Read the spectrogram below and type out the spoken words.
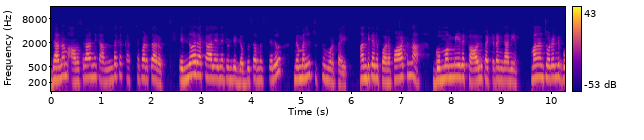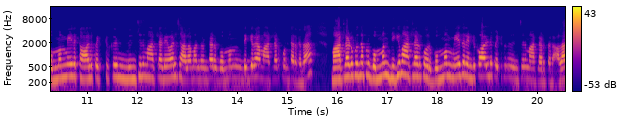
ధనం అవసరానికి అందక కష్టపడతారు. ఎన్నో రకాలైనటువంటి డబ్బు సమస్యలు మిమ్మల్ని చుట్టుముడతాయి. అందుకని పొరపాటున గుమ్మం మీద కాలు పెట్టడం కానీ మనం చూడండి గుమ్మం మీద కాలు పెట్టుకుని నుంచుని మాట్లాడే వాళ్ళు చాలా మంది ఉంటారు. గుమ్మం దగ్గర మాట్లాడుకుంటారు కదా. మాట్లాడుకున్నప్పుడు గుమ్మం దిగి మాట్లాడుకోరు. గుమ్మం మీద రెండు కాళ్ళు పెట్టుకుని నుంచుని మాట్లాడతారు. అలా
